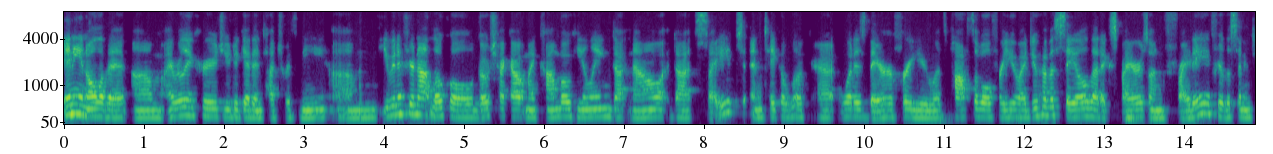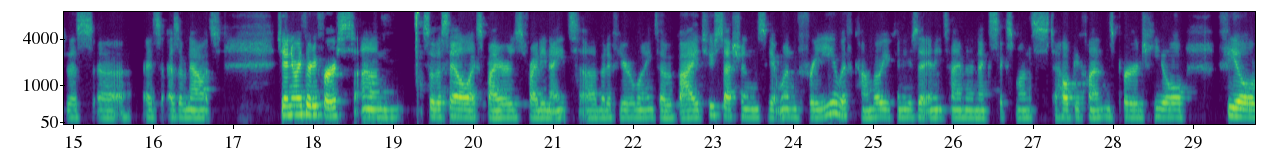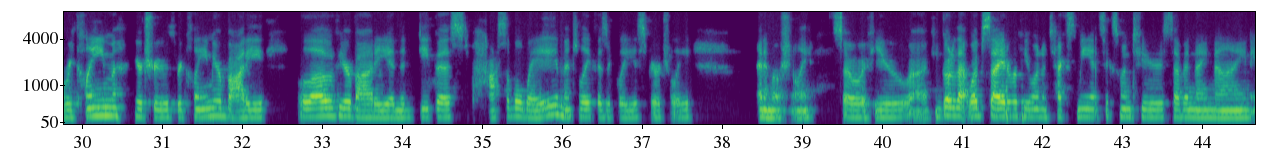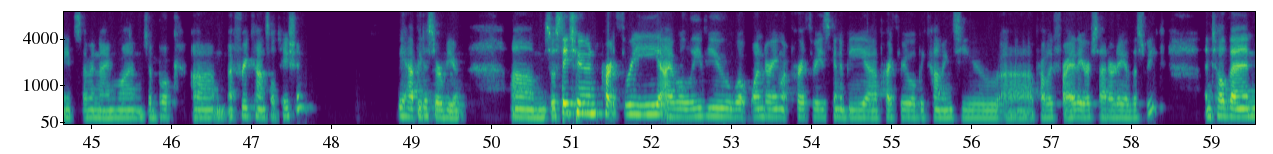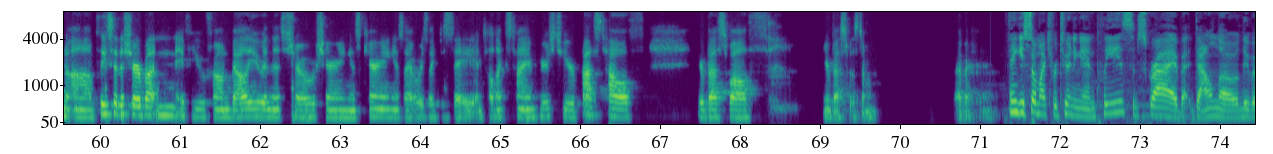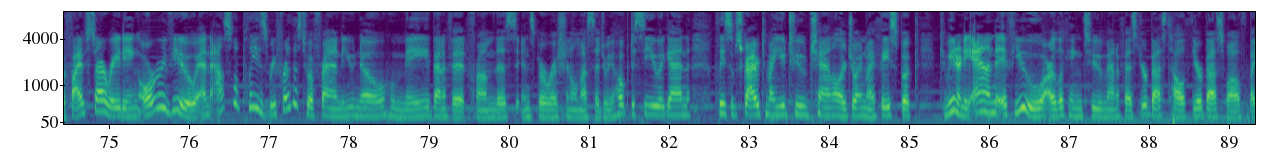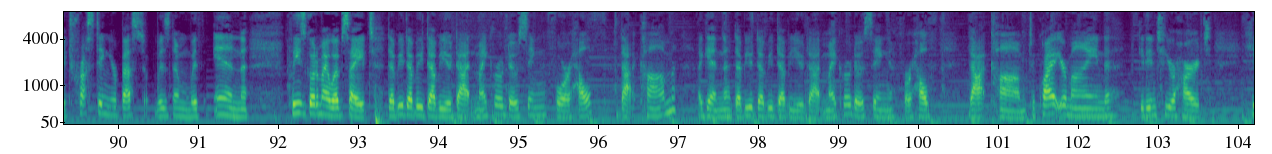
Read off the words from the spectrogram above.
any and all of it, um, I really encourage you to get in touch with me. Um, even if you're not local, go check out my combohealing.now.site and take a look at what is there for you, what's possible for you. I do have a sale that expires on Friday. If you're listening to this, uh, as, as of now, it's January 31st. Um, so the sale expires Friday night. Uh, but if you're wanting to buy two sessions, get one free with Kambo, you can use it anytime in the next six months to help you cleanse, purge, heal, feel, reclaim your truth, reclaim your body, love your body in the deepest possible way, mentally, physically, spiritually, and emotionally. So if you uh, can go to that website or if you want to text me at 612 799 8791 to book um, a free consultation be happy to serve you. Um, so stay tuned. Part three, I will leave you wondering what part three is going to be. Uh, part three will be coming to you uh, probably Friday or Saturday of this week. Until then, uh, please hit the share button if you found value in this show. Sharing is caring, as I always like to say. Until next time, here's to your best health, your best wealth, your best wisdom. Bye bye. Thank you so much for tuning in. Please subscribe, download, leave a five star rating or review, and also please refer this to a friend you know who may benefit from this inspirational message. We hope to see you again. Please subscribe to my YouTube channel or join my Facebook community. And if you are looking to manifest your best health, your best wealth by trusting your best wisdom within, please go to my website, www.microdosingforhealth.com. Again, www.microdosingforhealth.com to quiet your mind, get into your heart,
